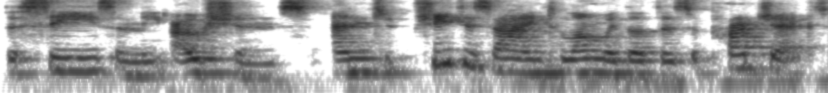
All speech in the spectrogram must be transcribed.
the seas and the oceans. And she designed, along with others, a project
